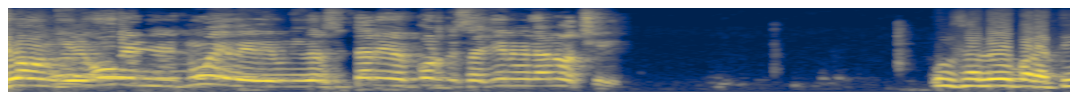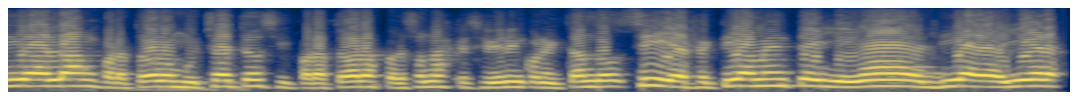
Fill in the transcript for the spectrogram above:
John, llegó el 9 de Universitario de Deportes ayer en la noche. Un saludo para ti, Alan, para todos los muchachos y para todas las personas que se vienen conectando. Sí, efectivamente llegó el día de ayer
